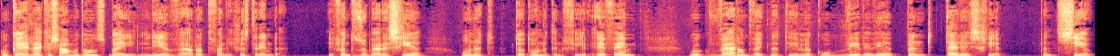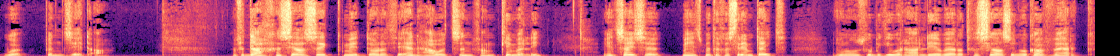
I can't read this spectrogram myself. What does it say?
Kom kyk lekker saam met ons by Leefwêreld van die Gestremde. Jy vind ons op RSG 100 tot 104 FM, ook wêreldwyd natuurlik op www.rsg.co.za. Vandag gesels ek met Dorothy Ann Howardson van Kimberley en sy 'n mens met 'n gestremdheid en ons wil 'n bietjie oor haar leefwêreld gesels en ook haar werk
